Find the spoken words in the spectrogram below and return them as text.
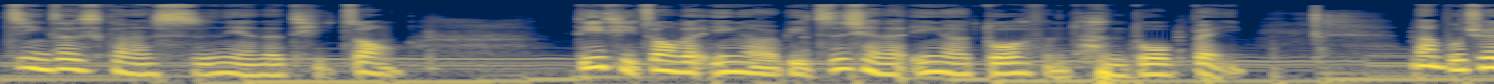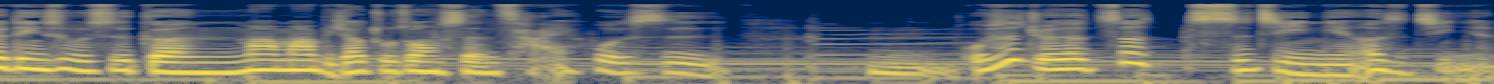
近这可能十年的体重低体重的婴儿比之前的婴儿多很很多倍。那不确定是不是跟妈妈比较注重身材，或者是嗯，我是觉得这十几年二十几年，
